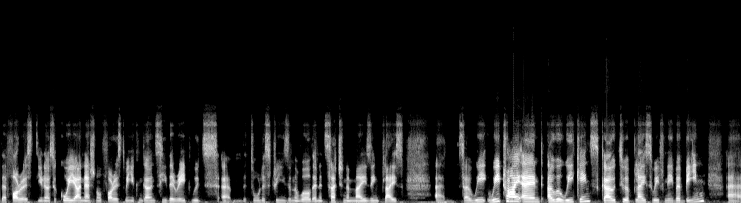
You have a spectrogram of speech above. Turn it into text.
the forest. You know, Sequoia National Forest, where you can go and see the red redwoods, um, the tallest trees in the world, and it's such an amazing place. Um, so we we try and over weekends go to a place we've never been. Uh,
